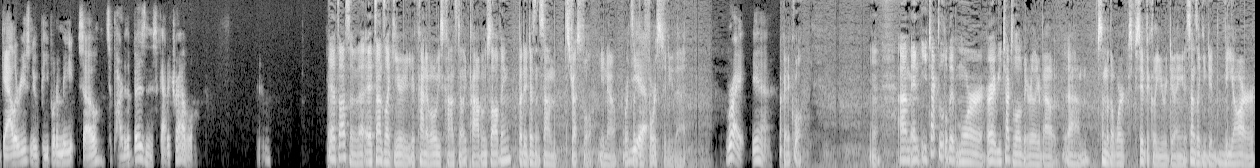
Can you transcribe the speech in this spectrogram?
galleries, new people to meet. So it's a part of the business. Got to travel. Yeah, it's awesome. Uh, it sounds like you're you're kind of always constantly problem solving, but it doesn't sound stressful, you know, where it's like yeah. you're forced to do that. Right. Yeah. Okay. Cool. Yeah. Um, and you talked a little bit more, or you talked a little bit earlier about um, some of the work specifically you were doing. It sounds like you did VR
